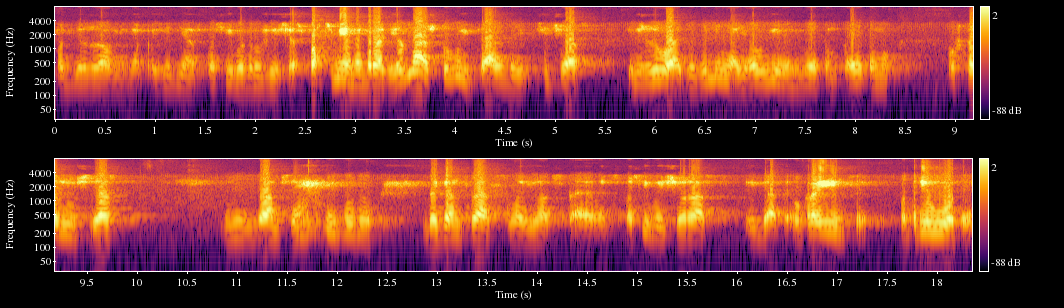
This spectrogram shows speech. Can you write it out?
поддержал меня, президент. Спасибо, дружище. Спортсмены, братья, я знаю, что вы каждый сейчас переживаете за меня, я уверен в этом, поэтому повторюсь, я не сдамся, не буду до конца свое отстаивать. Спасибо еще раз, ребята, украинцы, патриоты,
